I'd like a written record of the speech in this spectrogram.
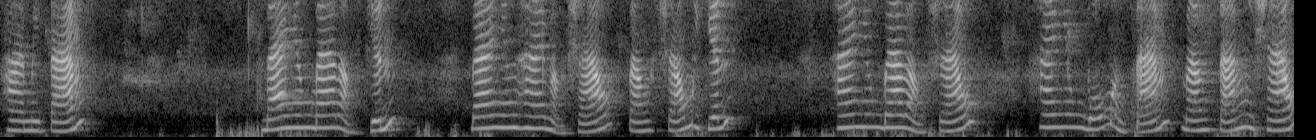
28 3 nhân 3 bằng 9 3 nhân 2 bằng 6 bằng 69 2 nhân 3 bằng 6 2 nhân 4 bằng 8 bằng 86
